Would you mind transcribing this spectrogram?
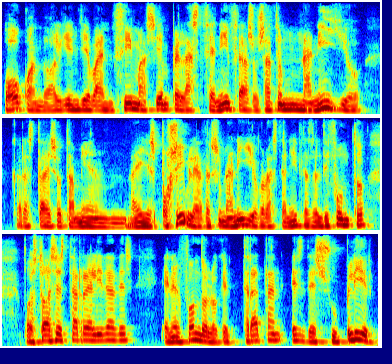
O cuando alguien lleva encima siempre las cenizas o se hace un anillo, que ahora está eso también, ahí es posible hacerse un anillo con las cenizas del difunto, pues todas estas realidades en el fondo lo que tratan es de suplir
